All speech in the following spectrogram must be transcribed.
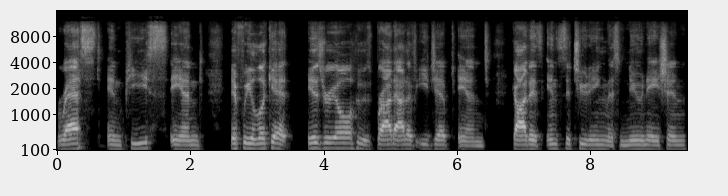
rest and peace. And if we look at Israel, who's brought out of Egypt, and God is instituting this new nation,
